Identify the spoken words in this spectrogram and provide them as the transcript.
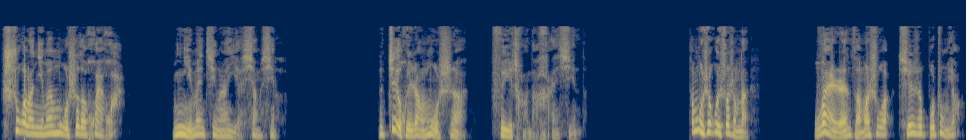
说了你们牧师的坏话，你们竟然也相信了。这会让牧师啊非常的寒心的。他牧师会说什么呢？外人怎么说其实不重要，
